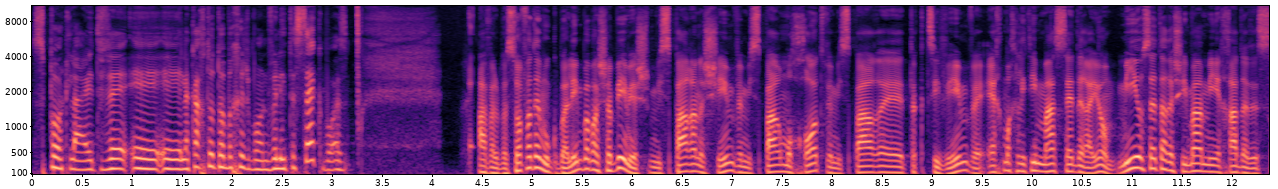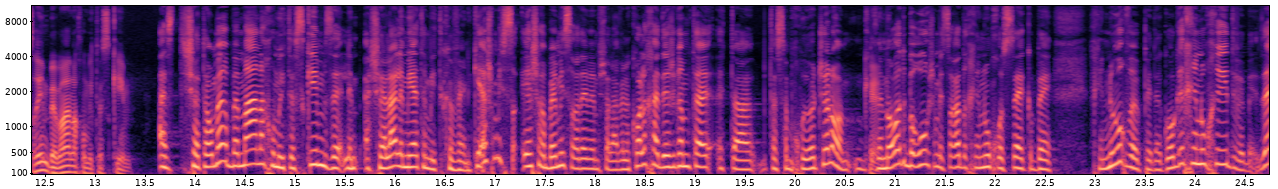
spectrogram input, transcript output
ה spotlight, ולקחת אותו בחשבון ולהתעסק בו. אז אבל בסוף אתם מוגבלים במשאבים, יש מספר אנשים ומספר מוחות ומספר אה, תקציבים, ואיך מחליטים מה סדר היום? מי עושה את הרשימה מ-1 עד 20, במה אנחנו מתעסקים? אז כשאתה אומר במה אנחנו מתעסקים, זה השאלה למי אתה מתכוון. כי יש, יש הרבה משרדי ממשלה, ולכל אחד יש גם את, הסמכויות שלו. כן. זה מאוד ברור שמשרד החינוך עוסק בחינוך ובפדגוגיה חינוכית ובזה,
